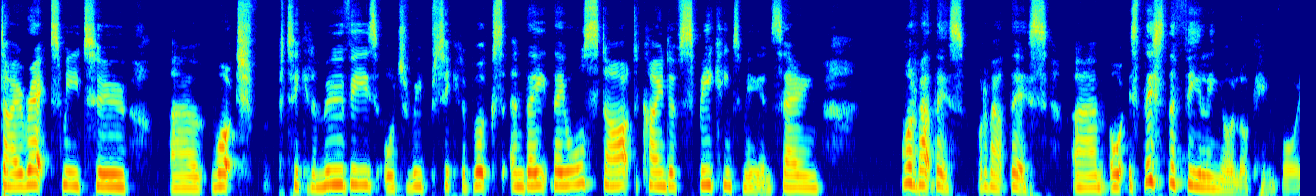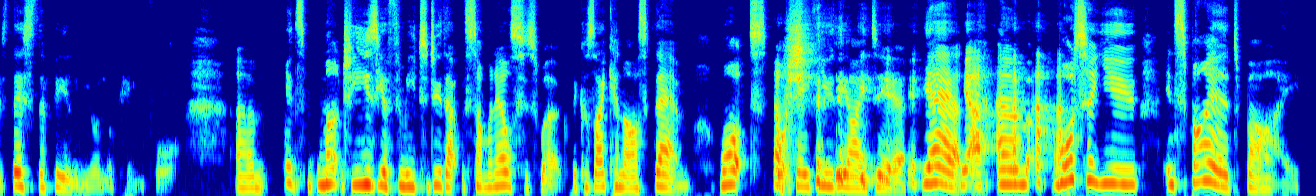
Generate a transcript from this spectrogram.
directs me to uh, watch particular movies or to read particular books. And they, they all start kind of speaking to me and saying, what about this? What about this? Um, or is this the feeling you're looking for? Is this the feeling you're looking for? Um, it's much easier for me to do that with someone else's work because I can ask them, what, what oh, gave you the idea? Yeah. yeah. um, what are you inspired by?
